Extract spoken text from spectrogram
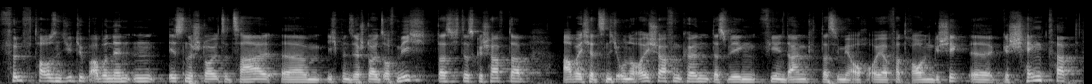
5000 YouTube-Abonnenten ist eine stolze Zahl. Ähm, ich bin sehr stolz auf mich, dass ich das geschafft habe, aber ich hätte es nicht ohne euch schaffen können. Deswegen vielen Dank, dass ihr mir auch euer Vertrauen geschickt, äh, geschenkt habt.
